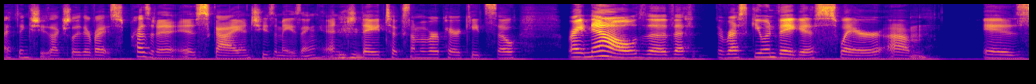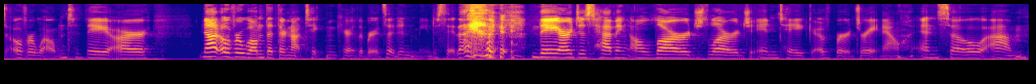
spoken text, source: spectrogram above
I think she's actually their vice president, is Sky, and she's amazing. And mm-hmm. they took some of our parakeets. So right now the the rescue in Vegas swear um, is overwhelmed. They are not overwhelmed that they're not taking care of the birds. I didn't mean to say that. they are just having a large, large intake of birds right now, and so um,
